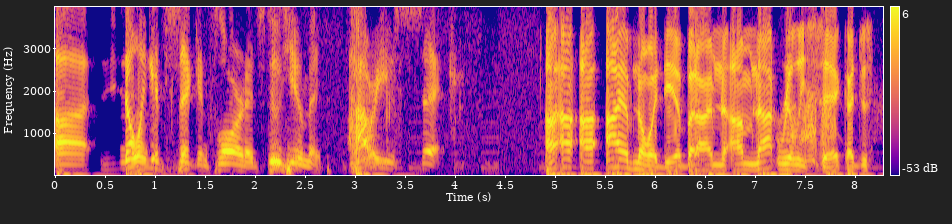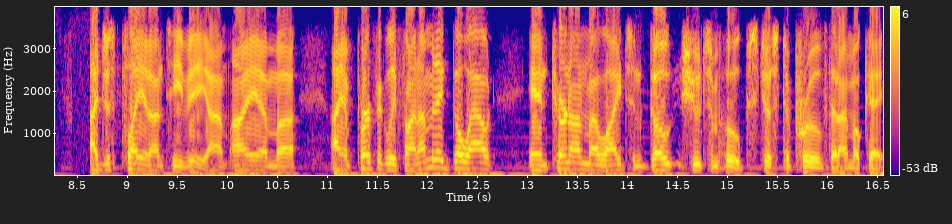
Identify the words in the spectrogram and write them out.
uh, no one gets sick in Florida. It's too humid. How are you sick? I, I, I have no idea, but I'm I'm not really sick. I just I just play it on TV. I'm I am uh, I am perfectly fine. I'm going to go out and turn on my lights and go shoot some hoops just to prove that I'm okay.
